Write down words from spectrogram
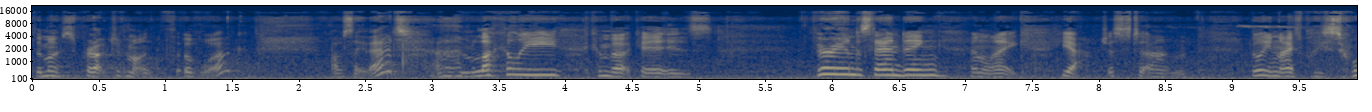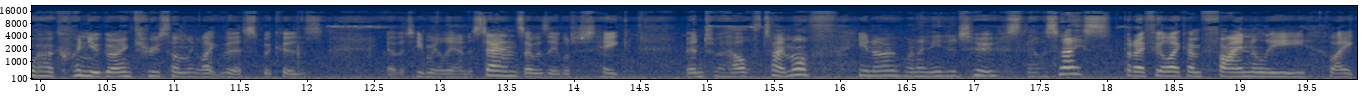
the most productive month of work, I'll say that. Um, luckily, ConvertKit is very understanding and, like, yeah, just um, really nice place to work when you're going through something like this because yeah, the team really understands. I was able to take mental health time off, you know, when I needed to, so that was nice. But I feel like I'm finally like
